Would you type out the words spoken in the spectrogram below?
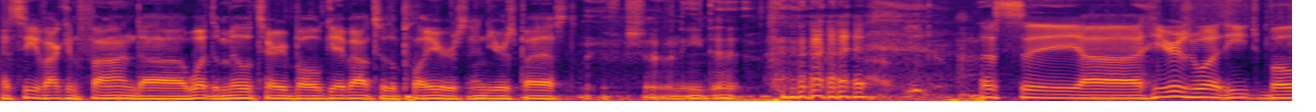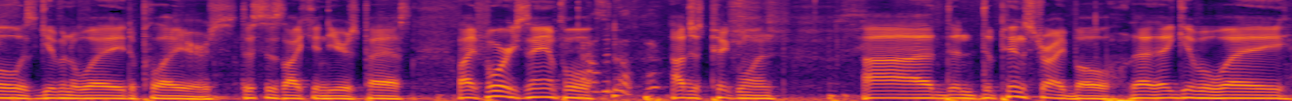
and see if I can find uh, what the military bowl gave out to the players in years past. Sure, need that. Let's see. Uh, here's what each bowl is giving away to players. This is like in years past. Like for example, I'll just pick one. Uh, the the Pinstripe Bowl that they give away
